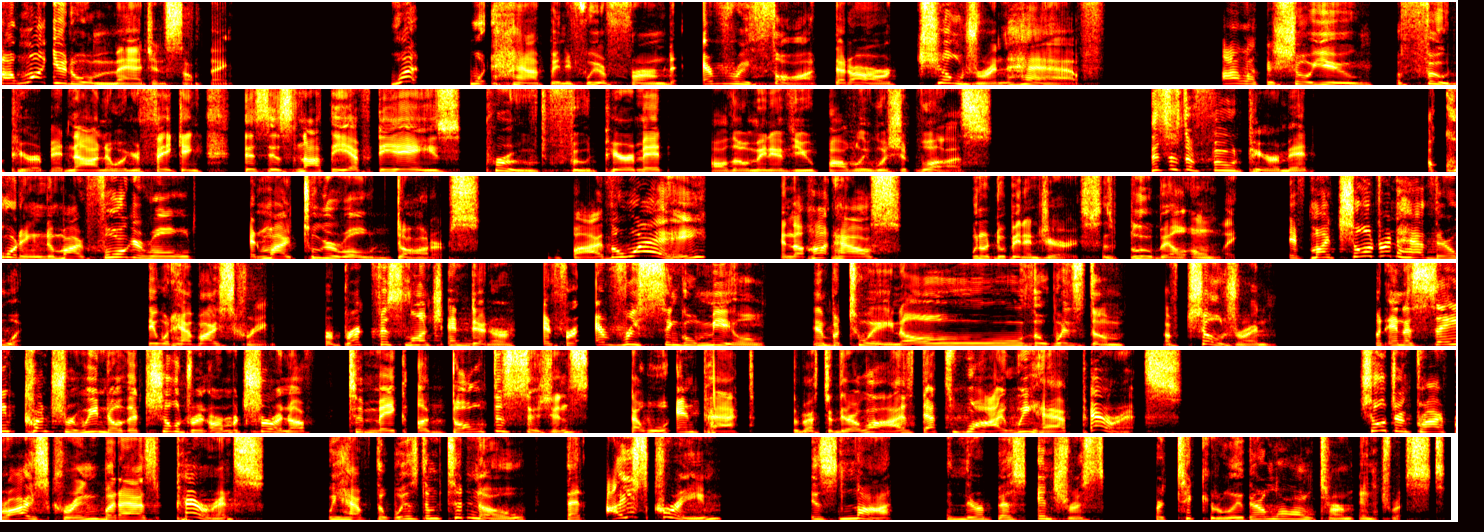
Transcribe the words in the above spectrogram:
But I want you to imagine something. What would happen if we affirmed every thought that our children have? I'd like to show you a food pyramid. Now, I know what you're thinking. This is not the FDA's approved food pyramid, although many of you probably wish it was. This is the food pyramid according to my four year old and my two year old daughters. By the way, in the Hunt House, we don't do Ben and Jerry's, it's Blue Bell only. If my children had their way, they would have ice cream for breakfast, lunch, and dinner, and for every single meal in between. Oh, the wisdom of children. But in a sane country, we know that children are mature enough to make adult decisions that will impact the rest of their lives. That's why we have parents. Children cry for ice cream, but as parents, we have the wisdom to know that ice cream is not in their best interest, particularly their long term interest.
